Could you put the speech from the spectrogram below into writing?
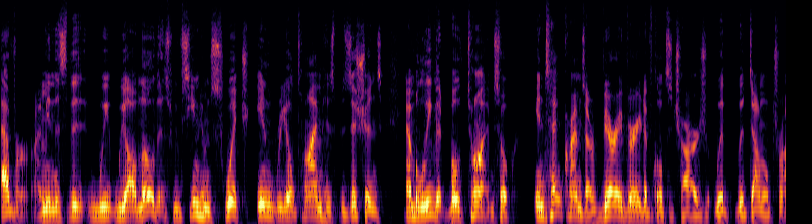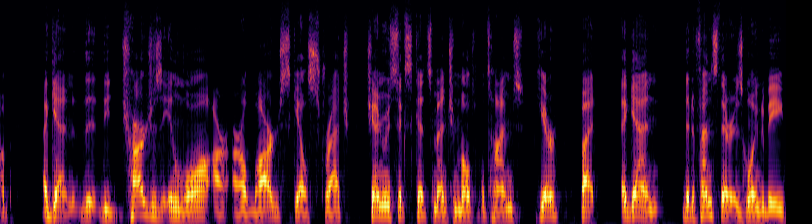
ever. I mean, this, this, we, we all know this. We've seen him switch in real time his positions and believe it both times. So intent crimes are very, very difficult to charge with, with Donald Trump. Again, the, the charges in law are, are a large scale stretch. January 6th gets mentioned multiple times here. But again, the defense there is going to be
